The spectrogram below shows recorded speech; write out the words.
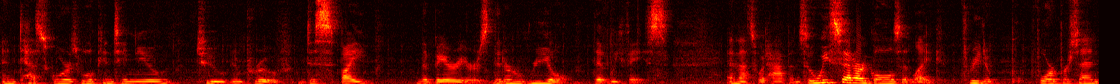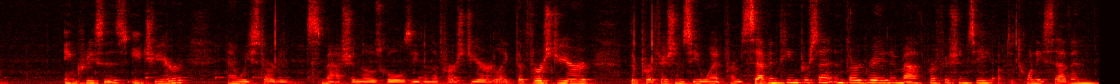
And test scores will continue to improve despite the barriers that are real that we face. And that's what happens. So we set our goals at like three to four percent increases each year and we started smashing those goals even the first year. Like the first year, the proficiency went from seventeen percent in third grade in math proficiency up to twenty-seven,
